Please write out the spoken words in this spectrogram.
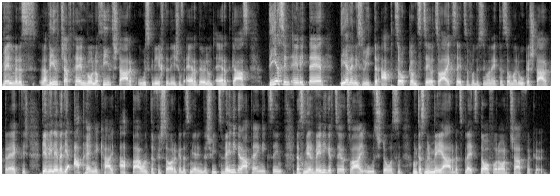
weil wir eine Wirtschaft haben, die noch viel stark ausgerichtet ist auf Erdöl und Erdgas. Die sind elitär, die, wenn es weiter abzocken und das CO2-Gesetz, das von der Simonetta Sommaruga stark prägt ist, die will eben die Abhängigkeit abbauen und dafür sorgen, dass wir in der Schweiz weniger abhängig sind, dass wir weniger CO2 ausstoßen und dass wir mehr Arbeitsplätze hier vor Ort schaffen können.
